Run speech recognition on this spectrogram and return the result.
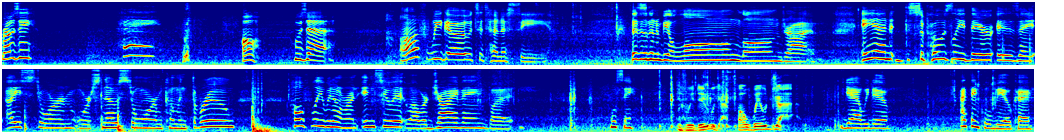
Rosie? Hey. Oh, who's that? Off we go to Tennessee. This is gonna be a long, long drive. And supposedly there is a ice storm or snowstorm coming through. Hopefully we don't run into it while we're driving, but we'll see. If we do, we got four-wheel drive. Yeah, we do. I think we'll be okay.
